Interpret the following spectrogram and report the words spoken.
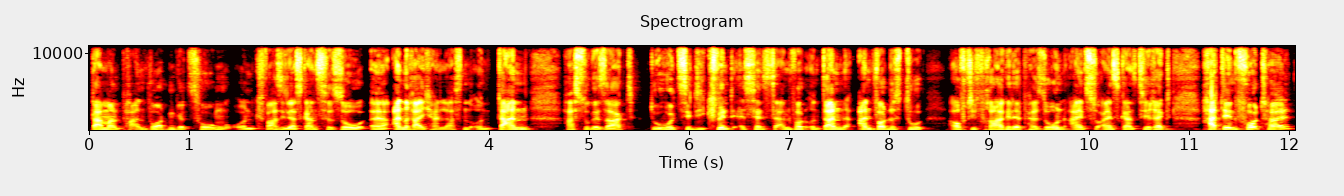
da mal ein paar Antworten gezogen und quasi das Ganze so äh, anreichern lassen. Und dann hast du gesagt, du holst dir die Quintessenz der Antwort und dann antwortest du auf die Frage der Person eins zu eins ganz direkt. Hat den Vorteil,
